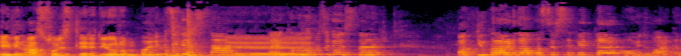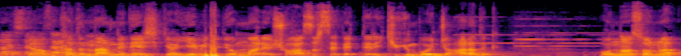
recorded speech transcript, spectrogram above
evin az solistleri diyorum. Holümüzü göster. Ee, Ayakkabılarımızı göster. Bak yukarıda hasır sepetler koydum arkadaşlar. Ya bu kadınlar ne değişik ya. Yemin ediyorum var ya şu hazır sepetleri iki gün boyunca aradık. Ondan sonra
